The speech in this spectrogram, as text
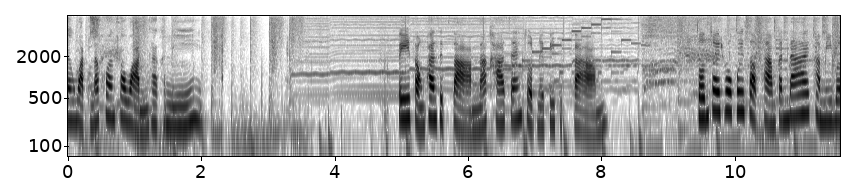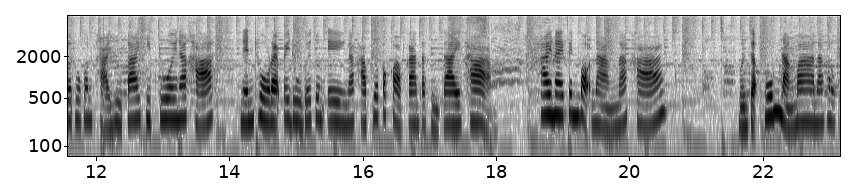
จังหวัดนครสวรรค์ค่ะคันนี้ ปี 2013 นะคะ แจ้งจดในปี 13 สนใจโทรคุยสอบถามกันได้ค่ะ มีเบอร์โทรคนขายอยู่ใต้คลิปด้วยนะคะ เน้นโทรและไปดูด้วยตนเองนะคะ เพื่อประกอบการตัดสินใจค่ะ ภายในเป็นเบาะหนังนะคะ เหมือนจะหุ้มหนังมานะคะทุก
